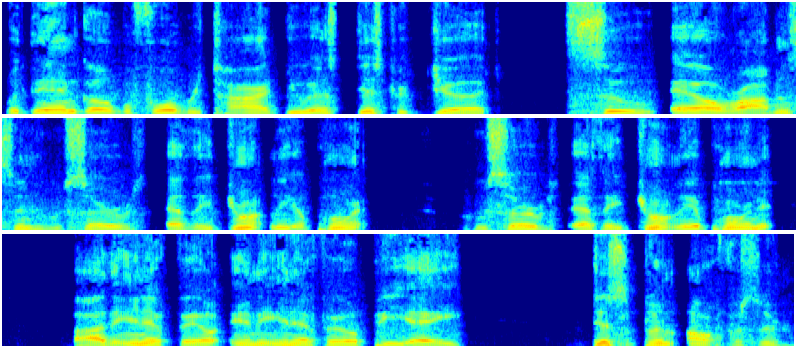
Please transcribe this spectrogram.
would then go before retired U.S. District Judge Sue L. Robinson, who serves as a jointly appointed who serves as a jointly appointed by the NFL and the NFLPA discipline officer.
